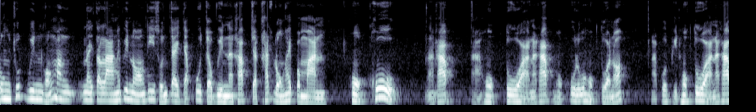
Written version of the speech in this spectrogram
ลงชุดวินของมังในตารางให้พี่น้องที่สนใจจับคู่จับวินนะครับ จะคัดลงให้ประมาณ 6 คู่นะครับอ่าหกตัวนะครับหกคู่หรือว่า 6 ตัวเนาะอ่าพูดผิด 6 ตัวนะครับ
